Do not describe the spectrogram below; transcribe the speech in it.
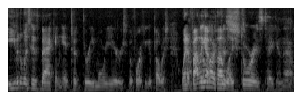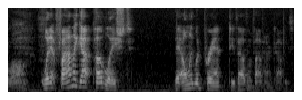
Even with his backing, it took three more years before it could get published. When it finally got like this published, story's taking that long. When it finally got published, they only would print 2,500 copies,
